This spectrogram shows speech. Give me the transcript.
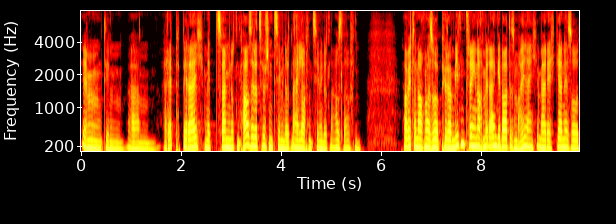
im dem, ähm, Rep-Bereich mit zwei Minuten Pause dazwischen, 10 Minuten einlaufen, 10 Minuten auslaufen. Da habe ich dann auch mal so ein Pyramidentraining noch mit eingebaut. Das mache ich eigentlich immer recht gerne so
